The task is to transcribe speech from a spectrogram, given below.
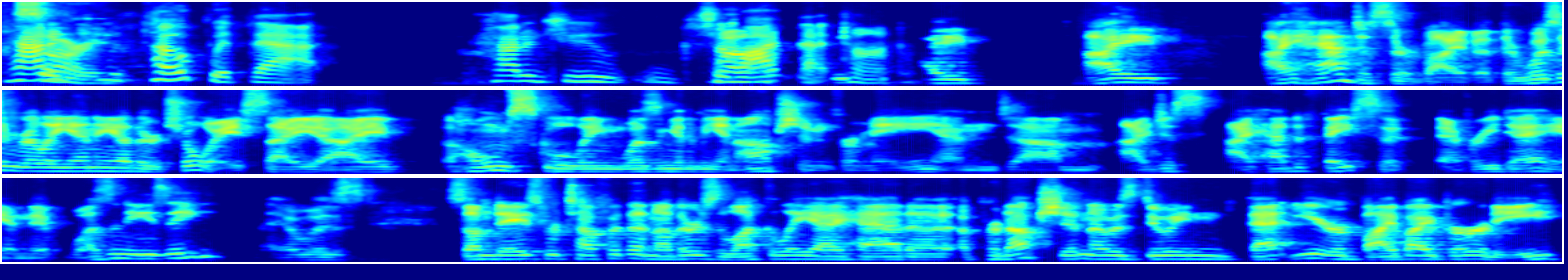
how sorry. did you cope with that? How did you survive well, that time? I, I, I had to survive it. There wasn't really any other choice. I, I homeschooling wasn't going to be an option for me, and um, I just I had to face it every day, and it wasn't easy. It was some days were tougher than others. Luckily, I had a, a production I was doing that year, Bye Bye Birdie,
